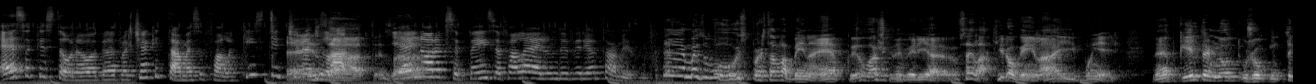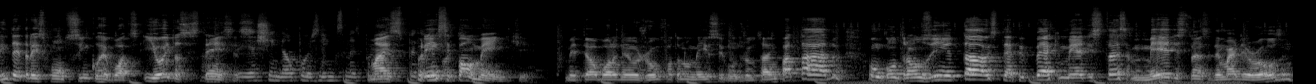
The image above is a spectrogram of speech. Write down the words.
essa questão, né? A galera fala, tinha que estar, mas você fala, quem você tem que tirar É, de lá? exato, E exato. aí na hora que você pensa, você fala, é, ele não deveria estar mesmo. É, mas o, o Spurs estava bem na época. Eu acho que deveria, eu sei lá, tira alguém lá e põe ele. Né? Porque ele terminou o jogo com 33,5 rebotes e 8 Eu assistências. ia xingar o Porzingis, mas Mas principalmente, meteu a bola ganhou o jogo, faltando meio segundo. O jogo estava empatado, um contra umzinho e tal, step back, meia distância, meia distância, DeMar DeRozan.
